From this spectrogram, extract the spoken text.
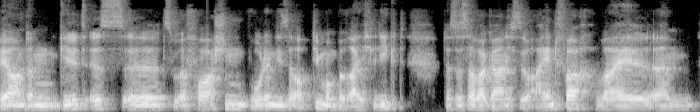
Ja, und dann gilt es äh, zu erforschen, wo denn dieser Optimumbereich liegt. Das ist aber gar nicht so einfach, weil ähm,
